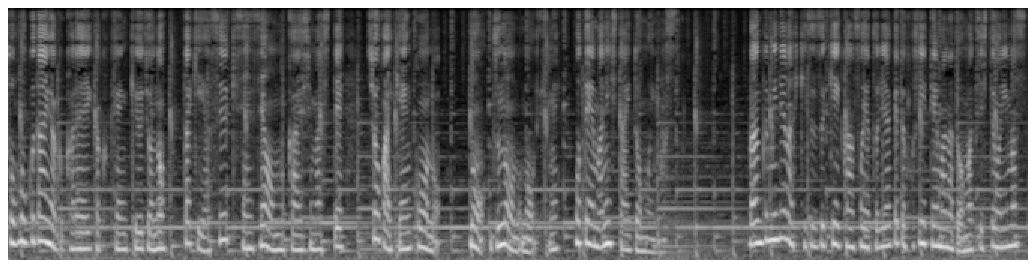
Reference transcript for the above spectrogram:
東北大学加齢医学研究所の滝康之先生をお迎えしまして生涯健康の脳頭脳の脳ですねをテーマにしたいと思います番組では引き続き感想や取り上げてほしいテーマなどお待ちしております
